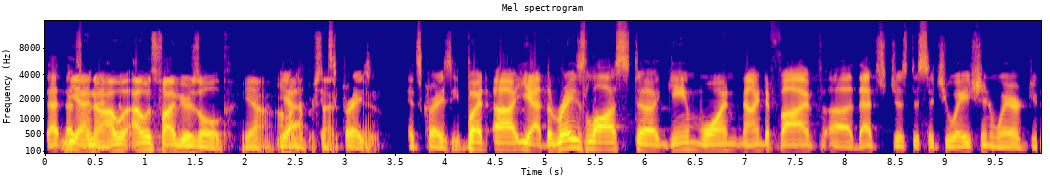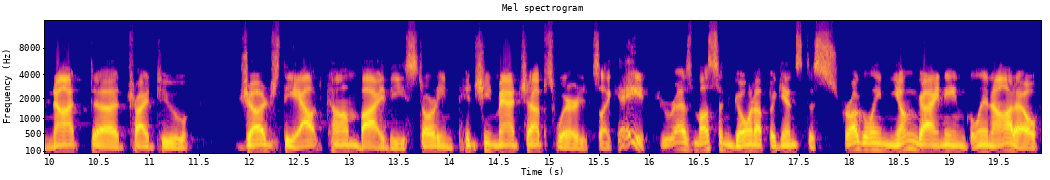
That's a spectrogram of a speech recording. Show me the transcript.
That, that's yeah, no, that I, w- I was five years old. Yeah, yeah, 100%. it's crazy. It's crazy. But uh, yeah, the Rays lost uh, game one, nine to five. Uh, that's just a situation where do not uh, try to judge the outcome by the starting pitching matchups where it's like, hey, Drew Rasmussen going up against a struggling young guy named Glenn Otto.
